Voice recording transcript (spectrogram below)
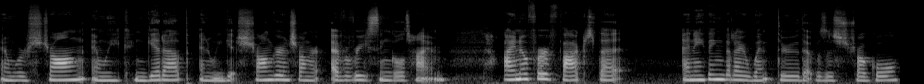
and we're strong and we can get up and we get stronger and stronger every single time. I know for a fact that anything that I went through that was a struggle,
